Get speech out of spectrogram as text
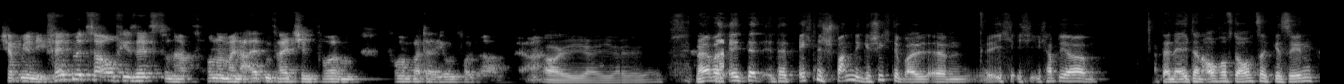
Ich habe mir die Feldmütze aufgesetzt und habe vorne meine Alpenpfeilchen vor, vor dem Bataillon vergraben. Ja. Oh, ja, ja, ja. Naja, aber äh, das, das ist echt eine spannende Geschichte, weil ähm, ich, ich, ich habe ja deine Eltern auch auf der Hochzeit gesehen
